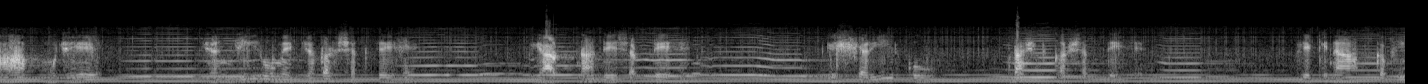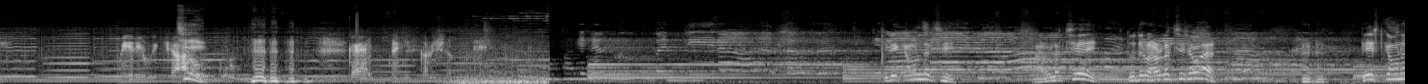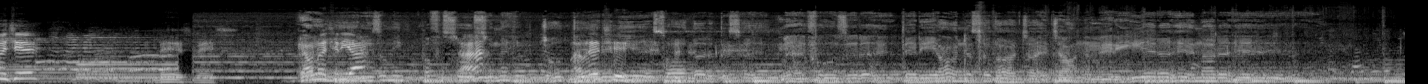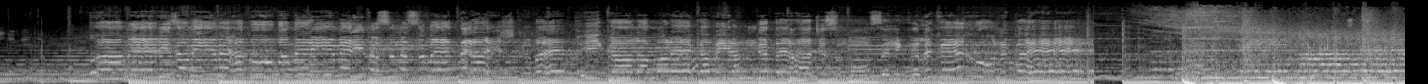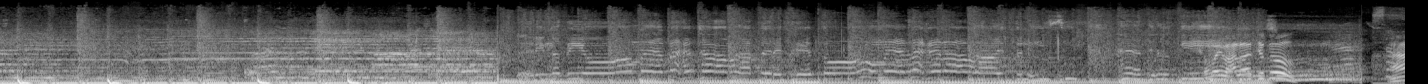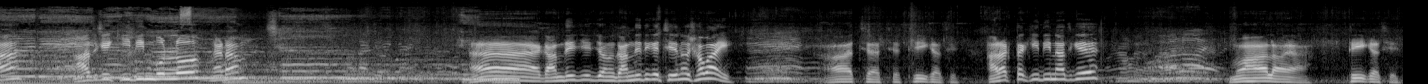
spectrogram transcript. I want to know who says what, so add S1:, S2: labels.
S1: आप मुझे जंजीरों में जकड़ सकते हैं यातना दे सकते हैं इस शरीर को नष्ट कर सकते हैं लेकिन आप कभी मेरे विचारों को कैद नहीं कर सकते
S2: কিরে কেমন লাগছে ভালো লাগছে তোদের ভালো লাগছে সবার টেস্ট কেমন হয়েছে বেশ বেশ কেমন হয়েছে রিয়া हाँ? ভালো হয়েছে
S3: सौ दर्द से महफूज रहे तेरी आन सदा चाहे जान मेरी ये रहे ना रहे
S2: আছে তো? হ্যাঁ? আজকে কি দিন বলল, ম্যাডাম? হ্যাঁ গান্ধীজির জন্য গান্ধীজিকে চেনো সবাই? আচ্ছা আচ্ছা ঠিক আছে। আর একটা কী দিন আজকে? মহালয়া, ঠিক আছে।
